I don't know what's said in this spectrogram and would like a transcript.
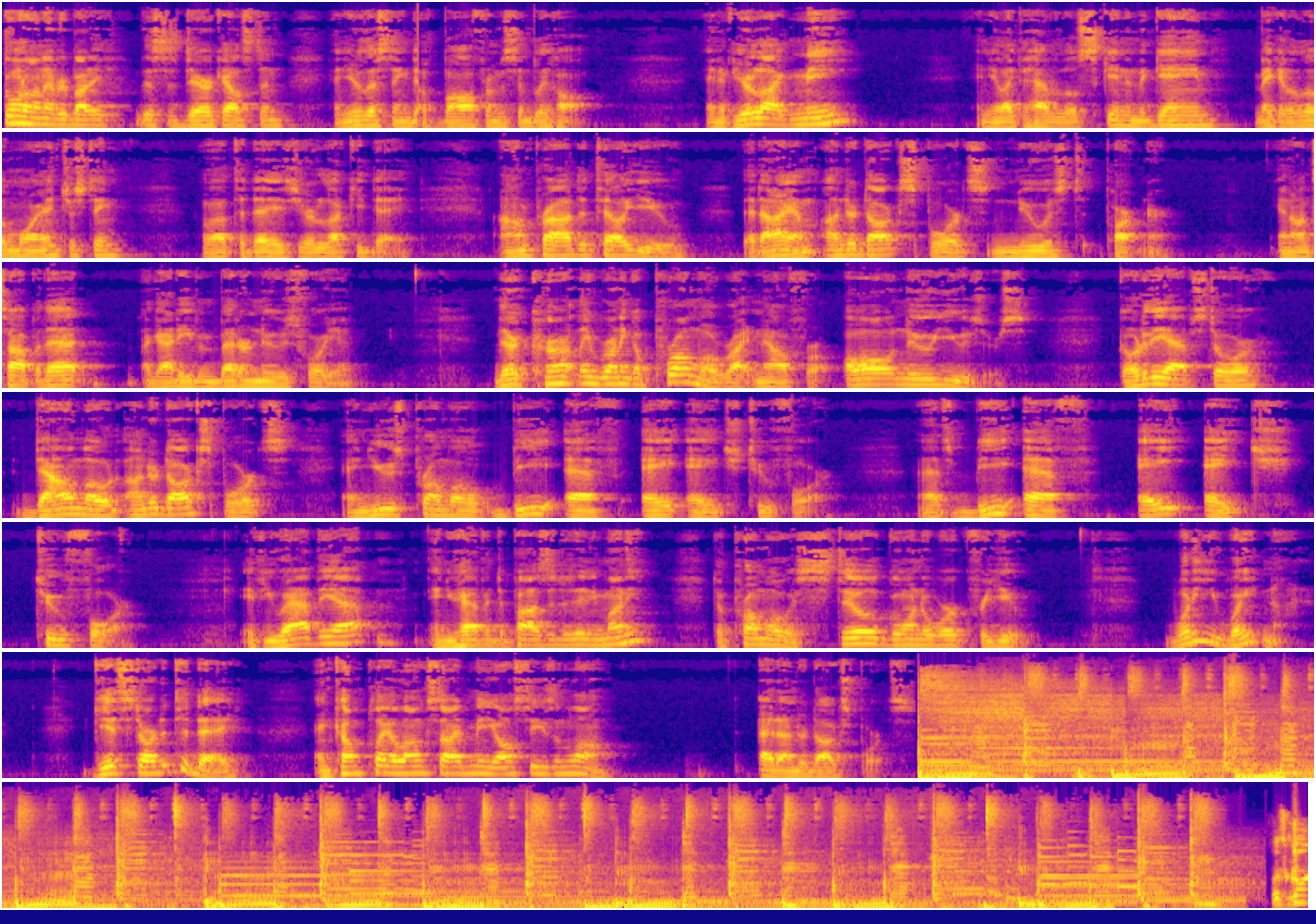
What's going on, everybody? This is Derek Elston, and you're listening to Ball from Assembly Hall. And if you're like me, and you like to have a little skin in the game, make it a little more interesting, well, today's your lucky day. I'm proud to tell you that I am Underdog Sports' newest partner. And on top of that, I got even better news for you. They're currently running a promo right now for all new users. Go to the App Store, download Underdog Sports, and use promo BFAH24. That's BFAH24. If you have the app and you haven't deposited any money, the promo is still going to work for you. What are you waiting on? Get started today and come play alongside me all season long at Underdog Sports.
